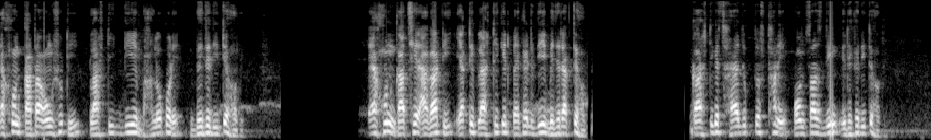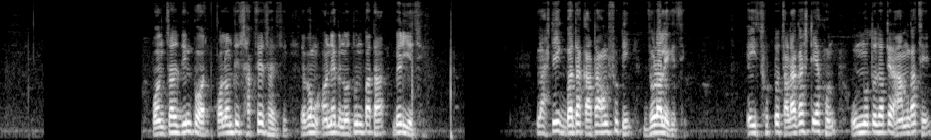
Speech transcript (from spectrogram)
এখন কাটা অংশটি প্লাস্টিক দিয়ে ভালো করে বেঁধে দিতে হবে। এখন গাছের আগাটি একটি প্লাস্টিকের প্যাকেট দিয়ে বেঁধে রাখতে হবে। গাছটিকে ছায়াযুক্ত স্থানে পঞ্চাশ দিন রেখে দিতে হবে। পঞ্চাশ দিন পর কলমটি সাকসেস হয়েছে এবং অনেক নতুন পাতা বেরিয়েছে। প্লাস্টিক বাঁধা কাটা অংশটি জোড়া লেগেছে। এই ছোট্ট চারা গাছটি এখন উন্নত জাতের আম গাছে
